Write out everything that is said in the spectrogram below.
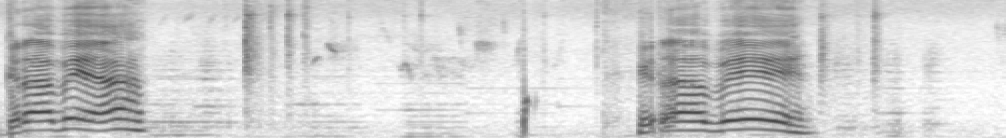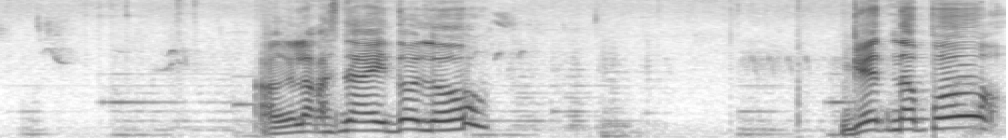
Grabe ah! Grabe! Ang lakas na idol oh! Get na po!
